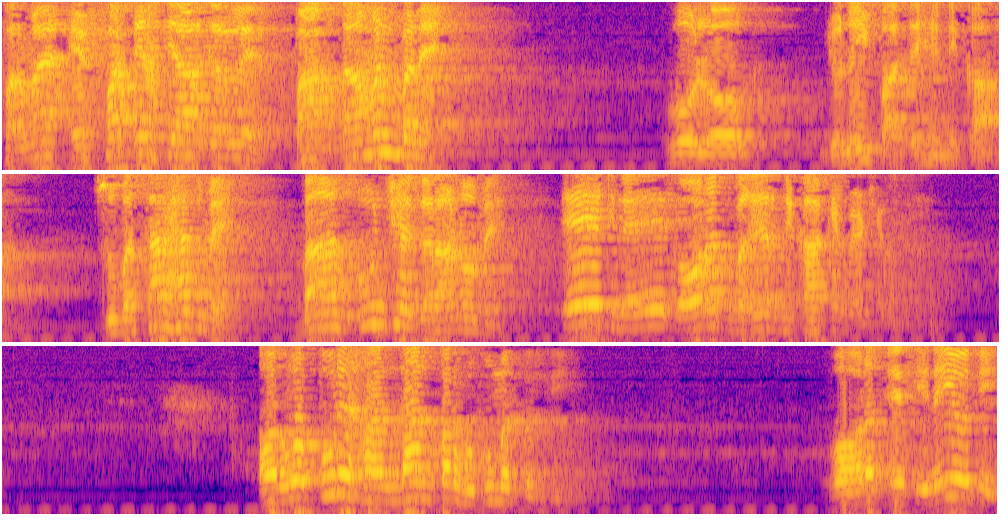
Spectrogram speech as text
فرمایا، عفت اختیار کر لے، پاک دامن بنے۔ وہ لوگ جو نہیں پاتے ہیں نکاح، صبح سرحد میں، بعض اونچے گرانوں میں، ایک نہ ایک عورت بغیر نکاح کے بیٹھی ہوتی اور وہ پورے خاندان پر حکومت کرتی ہے۔ وہ عورت ایسی نہیں ہوتی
